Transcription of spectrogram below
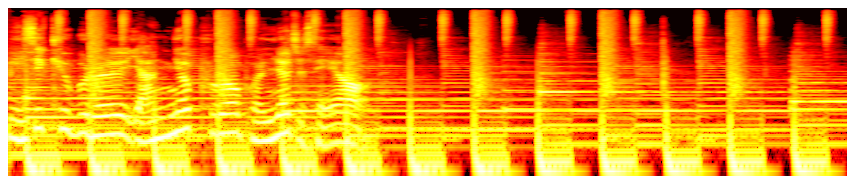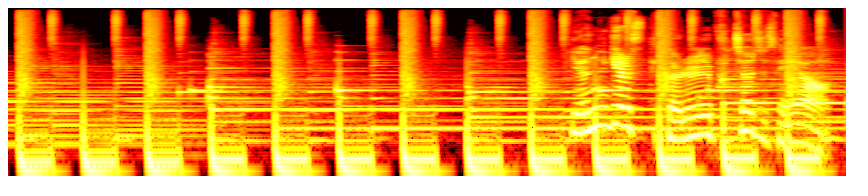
매직 큐브를 양옆으로 벌려주세요. 연결 스티커를 붙여주세요.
